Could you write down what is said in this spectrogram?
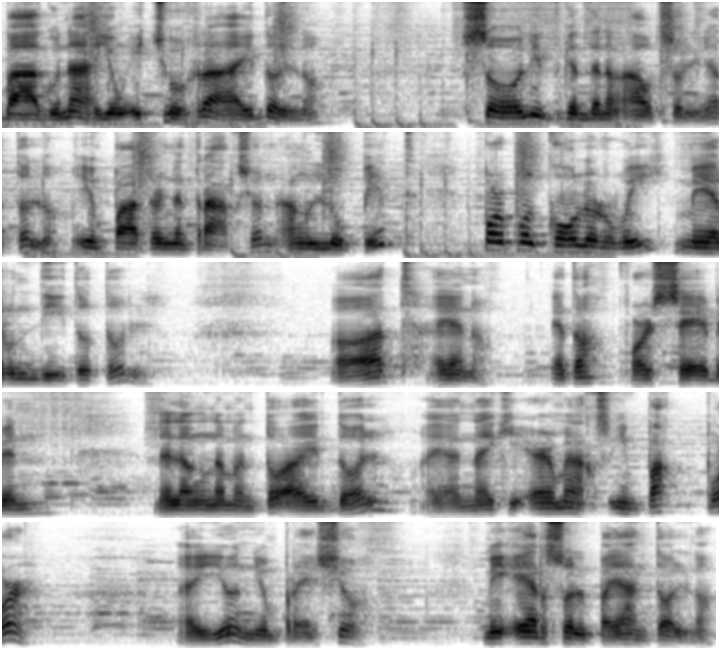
bago na yung itsura, idol, no. Solid, ganda ng outsole niya, tol. Oh. Yung pattern ng traction, ang lupit. Purple colorway, meron dito, tol. At, ayan o. Ito, 4.7 na lang naman to, idol. Ayan, Nike Air Max Impact 4. Ayun, yung presyo. May airsole pa yan, tol, no?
